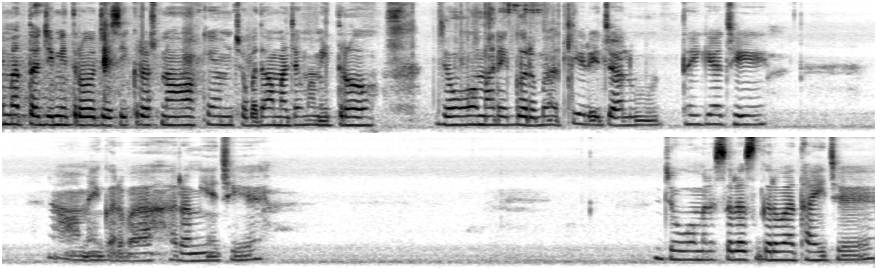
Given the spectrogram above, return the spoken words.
માતાજી મિત્રો, જય શ્રી કૃષ્ણ. કેમ છો બધા? મજામાં મિત્રો? જો અમારે ગરબા અત્યારે ચાલુ થઈ ગયા છે. અમે ગરબા રમીએ છીએ. જો અમારે સરસ ગરબા થાય છે.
